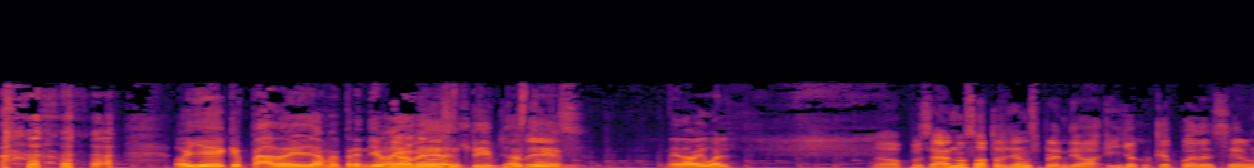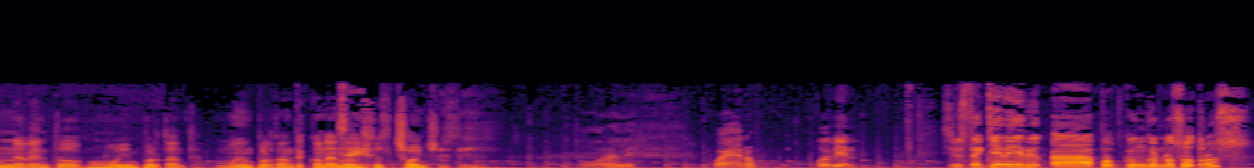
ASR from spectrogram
Oye, qué padre, ya me prendió, Ya ¿eh? ves Yo, el tip, ya ves. Me daba igual. No, pues a nosotros ya nos prendió y yo creo que puede ser un evento muy importante, muy importante con anuncios chonchos. Órale. Bueno, muy bien. Si usted quiere ir a Popcorn con nosotros,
